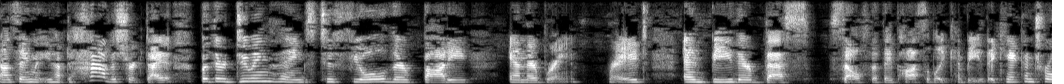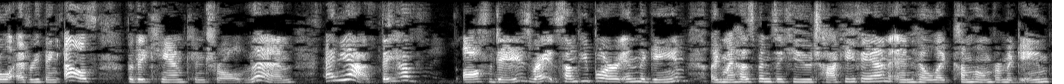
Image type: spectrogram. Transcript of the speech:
Not saying that you have to have a strict diet, but they're doing things to fuel their body and their brain, right? And be their best self that they possibly can be. They can't control everything else, but they can control them. And yeah, they have off days, right? Some people are in the game. Like my husband's a huge hockey fan and he'll like come home from a game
